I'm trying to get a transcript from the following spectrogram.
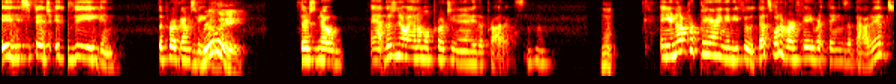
It's veg, it's vegan. The program's vegan. Really? There's no, there's no animal protein in any of the products. Mhm. Hmm. And you're not preparing any food. That's one of our favorite things about it.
